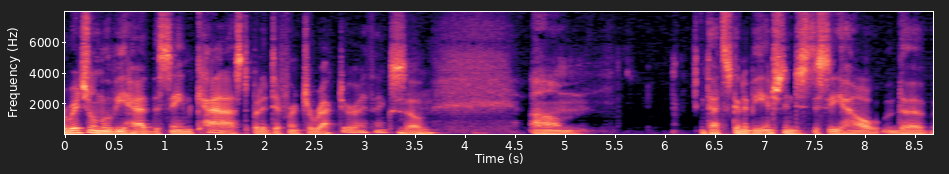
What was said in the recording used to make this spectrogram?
original movie had the same cast but a different director. I think so. Um, that's going to be interesting just to see how the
